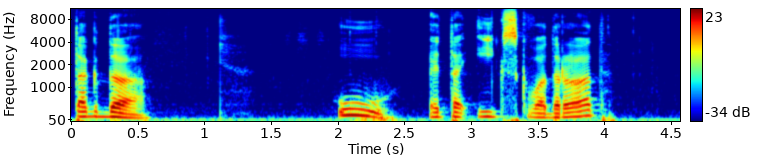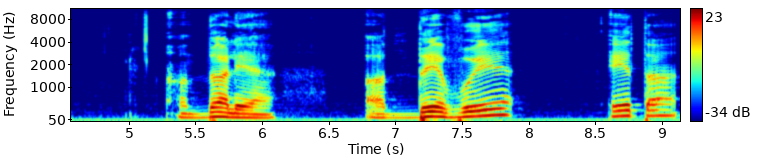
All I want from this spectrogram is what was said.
Тогда u это x квадрат. Далее dv это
